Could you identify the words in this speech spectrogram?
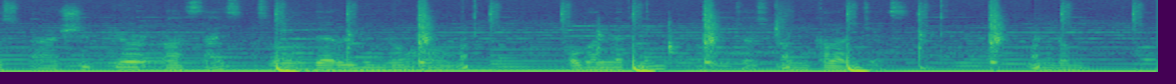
just uh, shift your uh, size. So there will be no um, overlapping just any color change random. I'm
